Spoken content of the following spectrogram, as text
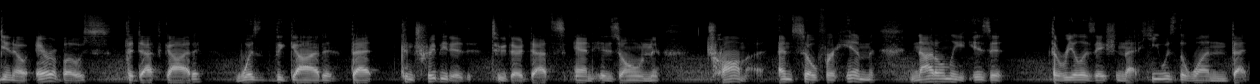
you know, Erebos, the death god, was the God that contributed to their deaths and his own trauma. And so for him, not only is it the realization that he was the one that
